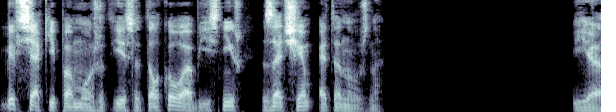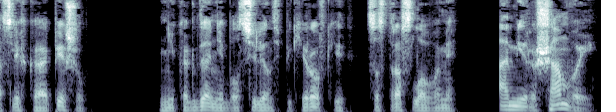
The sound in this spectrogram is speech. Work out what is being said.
Тебе всякий поможет, если толково объяснишь, зачем это нужно». Я слегка опешил. Никогда не был силен в пикировке со острословами. А Мира Шамвой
